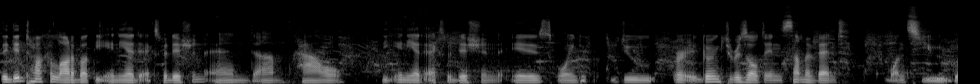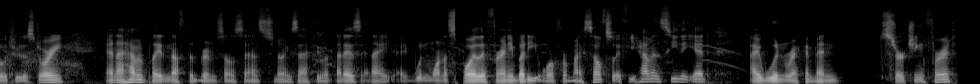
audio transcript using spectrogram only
they did talk a lot about the Ennead expedition and um, how the Ennead expedition is going to do or going to result in some event once you go through the story. And I haven't played enough the Brimstone Sands to know exactly what that is, and I, I wouldn't want to spoil it for anybody or for myself. So if you haven't seen it yet, I wouldn't recommend searching for it.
